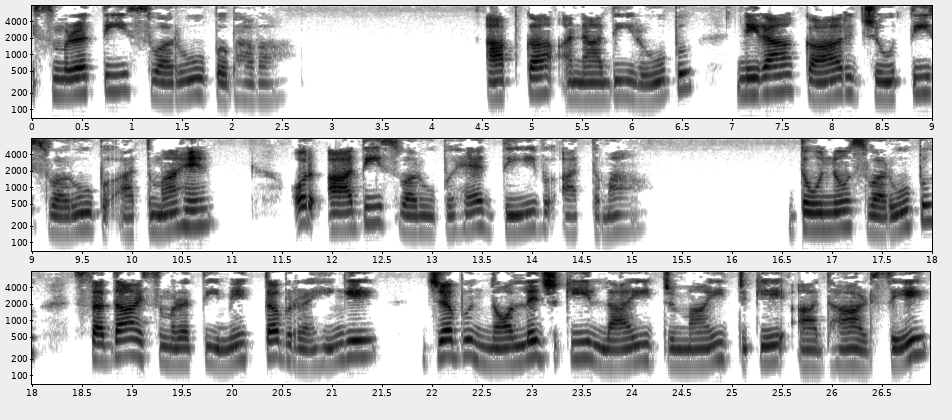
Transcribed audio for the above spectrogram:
स्मृति स्वरूप भवा। आपका अनादि रूप निराकार ज्योति स्वरूप आत्मा है और आदि स्वरूप है देव आत्मा। दोनों स्वरूप सदा स्मृति में तब रहेंगे जब नॉलेज की लाइट माइट के आधार से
